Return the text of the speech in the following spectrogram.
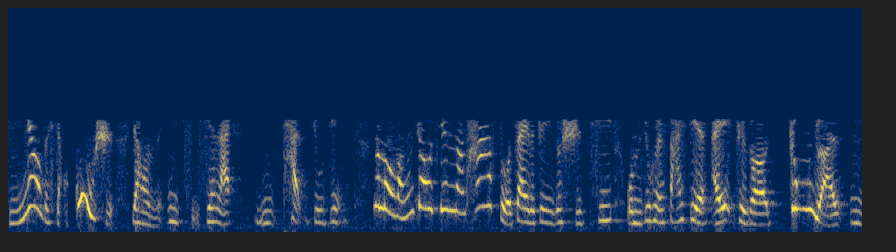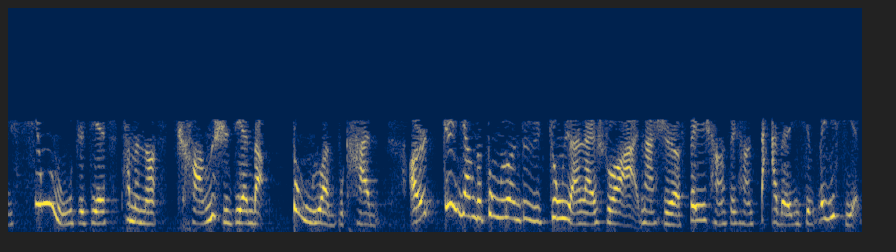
奇妙的小故事，让我们一起先来一探究竟。那么王昭君呢，他所在的这一个时期，我们就会发现，哎，这个中原与匈奴之间，他们呢长时间的动乱不堪。而这样的动乱对于中原来说啊，那是非常非常大的一些威胁。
